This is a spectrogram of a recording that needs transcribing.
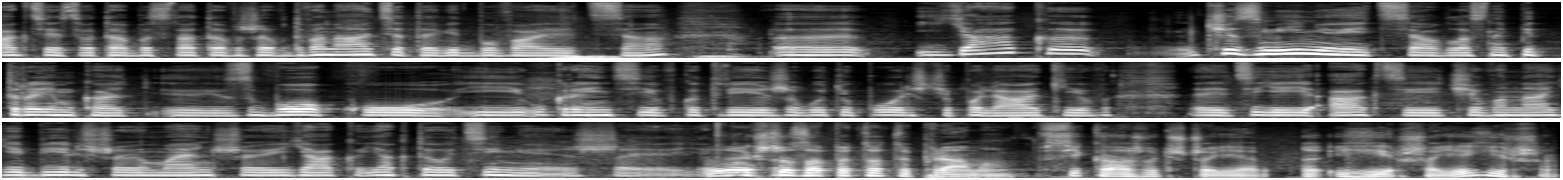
акція Свята Безстата вже в 12 відбувається. Е, Як е, чи змінюється власне підтримка е, з боку і українців, котрі живуть у Польщі, поляків е, цієї акції? Чи вона є більшою, меншою? Як, як ти оцінюєш? е, Ну, якщо запитати прямо, всі кажуть, що є гірша, є гірше.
